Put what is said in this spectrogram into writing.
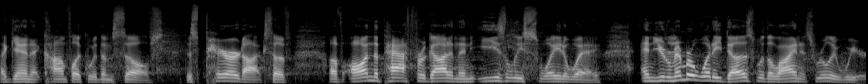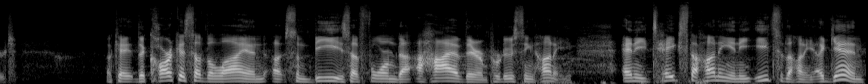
again, at conflict with themselves. This paradox of, of on the path for God and then easily swayed away. And you remember what he does with the lion? It's really weird. Okay, the carcass of the lion, uh, some bees have formed a, a hive there and producing honey. And he takes the honey and he eats the honey. Again,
